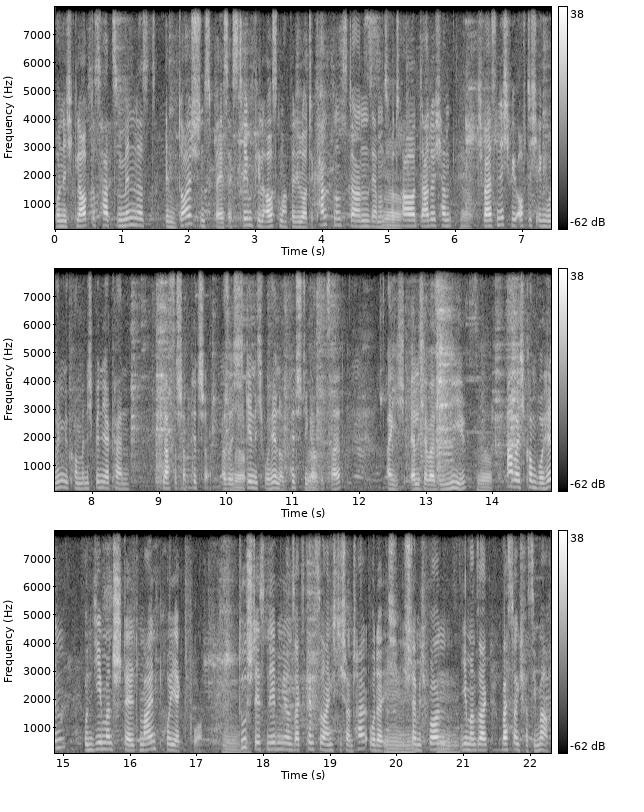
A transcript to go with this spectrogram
und ich glaube, das hat zumindest im deutschen Space extrem viel ausgemacht, weil die Leute kannten uns dann, sie haben uns Ja. vertraut. Dadurch haben, ich weiß nicht, wie oft ich irgendwo hingekommen bin. Ich bin ja kein klassischer Pitcher. Also ich Ja. gehe nicht wohin und pitch die ganze Zeit. Eigentlich ehrlicherweise nie. Ja. Aber ich komme wohin und jemand stellt mein Projekt vor. Mhm. Du stehst neben mir und sagst, kennst du eigentlich die Chantal? Oder ich, ich stelle mich vor und jemand sagt, weißt du eigentlich, was sie macht?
